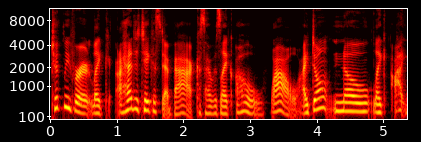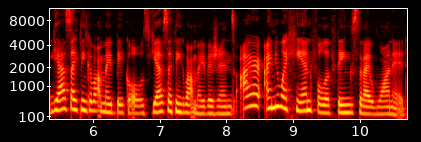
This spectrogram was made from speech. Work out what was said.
took me for like I had to take a step back because I was like, oh wow, I don't know. Like, I, yes, I think about my big goals. Yes, I think about my visions. I I knew a handful of things that I wanted,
